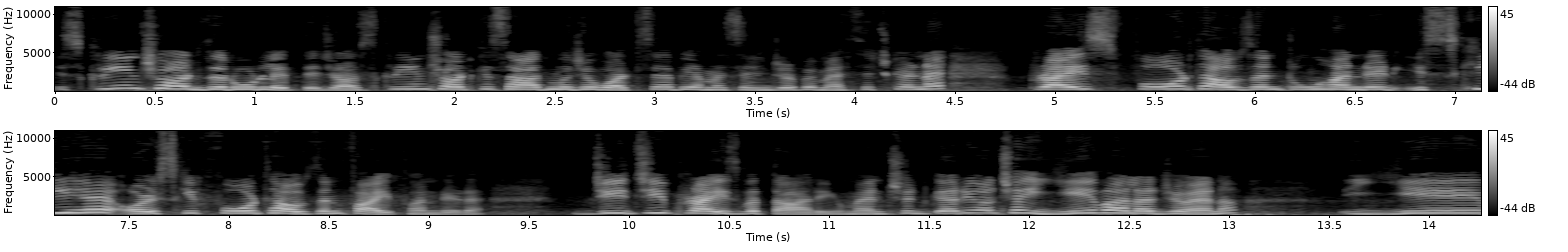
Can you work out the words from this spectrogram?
स्क्रीनशॉट ज़रूर लेते जाओ। स्क्रीनशॉट के साथ मुझे व्हाट्सएप या मैसेंजर पे मैसेज करना है। Price four thousand two hundred इसकी है और इसकी फोर थाउज़ेंड फाइव हंड्रेड है। जी जी प्राइस बता रही हूँ मेंशन कर रही हूँ। अच्छा ये वाला जो है ना ये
